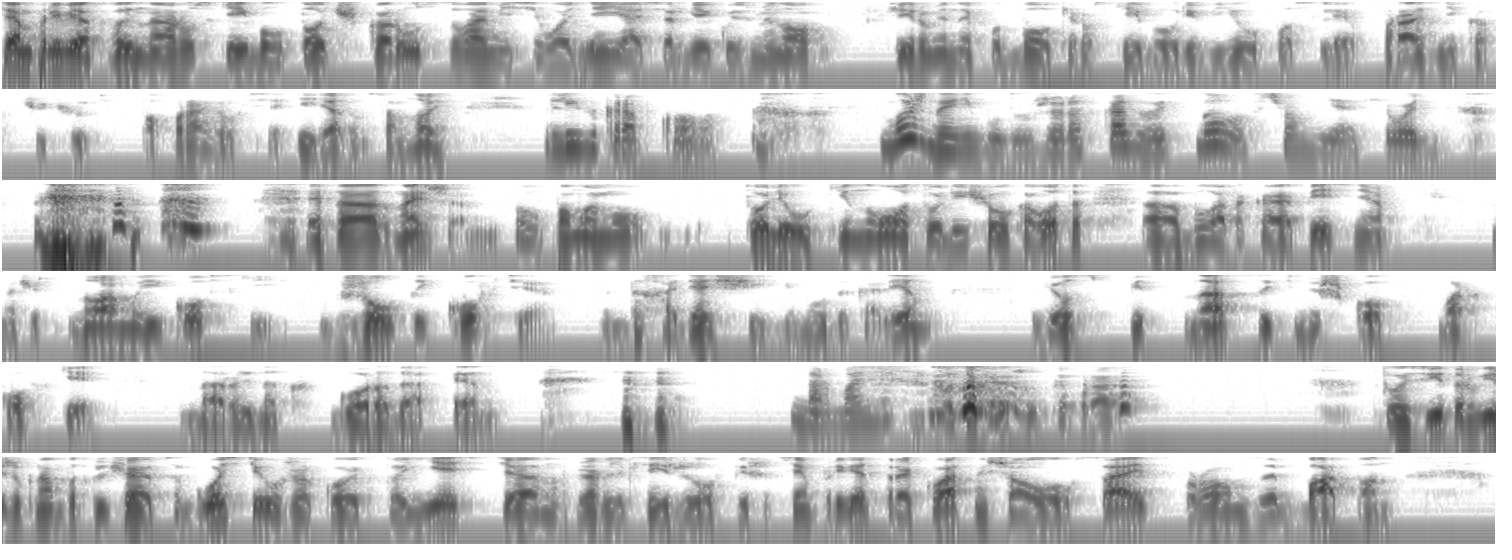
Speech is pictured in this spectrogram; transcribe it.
Всем привет, вы на ruscable.ru, с вами сегодня я, Сергей Кузьминов, в фирменной футболке Ruscable Review после праздников чуть-чуть поправился и рядом со мной Лиза Коробкова. Можно я не буду уже рассказывать снова, в чем я сегодня? Это, знаешь, по-моему, то ли у кино, то ли еще у кого-то а, была такая песня, значит, ну а Маяковский в желтой кофте, доходящий ему до колен, вез 15 мешков морковки на рынок города Н. Нормально. Вот такая шутка про твой свитер. Вижу, к нам подключаются гости, уже кое-кто есть. Например, Алексей Жилов пишет. Всем привет, трек классный, shallow side from the button.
